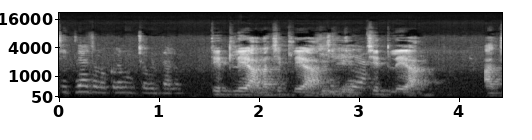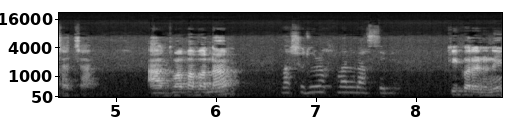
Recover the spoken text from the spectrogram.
চিতলিয়া জনকল্যাণ উচ্চ বিদ্যালয়। তিতলিয়া না চিতলিয়া? চিতলিয়া। চিতলিয়া। আচ্ছা আচ্ছা। আর তোমার বাবার নাম? মাসুদুর রহমান বাসির কি করেন উনি?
